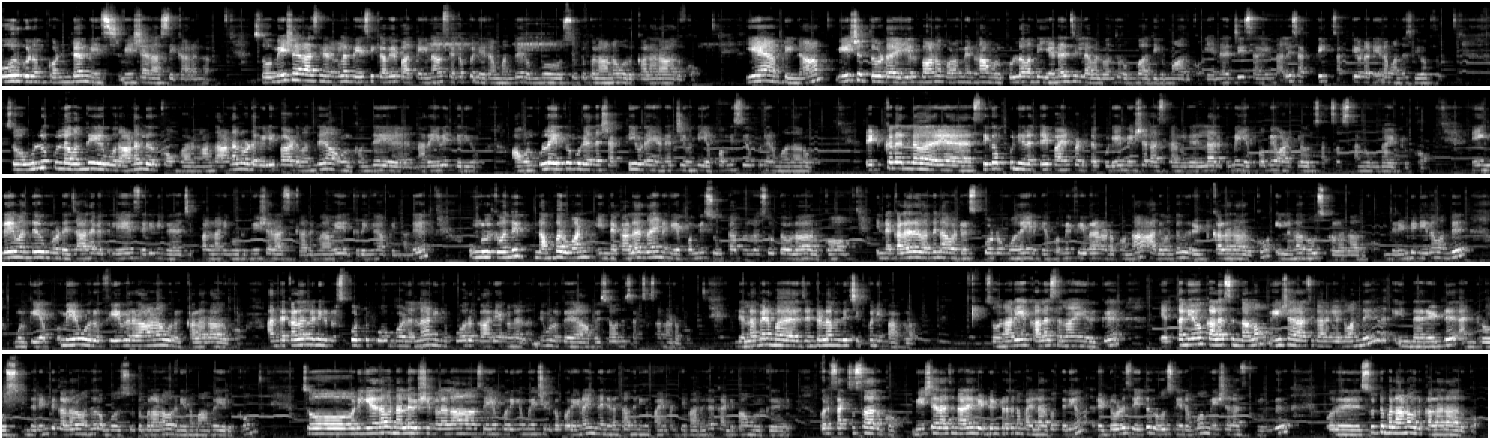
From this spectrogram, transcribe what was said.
போர்க்குணம் கொண்ட மேஷ் மேஷ ராசிக்காரங்க ஸோ மேஷ ராசிக்காரங்களாம் பேசிக்காகவே பார்த்தீங்கன்னா சிகப்பு நிறம் வந்து ரொம்ப சூட்டபுளான ஒரு கலராக இருக்கும். ஏன் அப்படின்னா மேஷத்தோட இயல்பான குணம் என்னன்னா அவங்களுக்குள்ள வந்து எனர்ஜி லெவல் வந்து ரொம்ப அதிகமாக இருக்கும். எனர்ஜி சகினாலே சக்தி சக்தியோட நிறம் வந்து சிவப்பு. ஸோ உள்ளுக்குள்ளே வந்து ஒரு அனல் இருக்கும் பாருங்க. அந்த அனலோட வெளிப்பாடு வந்து அவங்களுக்கு வந்து நிறையவே தெரியும். அவங்களுக்குள்ளே இருக்கக்கூடிய அந்த சக்தியோட எனர்ஜி வந்து எப்பவுமே சிவப்பு நிறமாக தான் இருக்கும். ரெட் கலரில் சிகப்பு நிறத்தை பயன்படுத்தக்கூடிய மேஷராசிக்காரர்கள் எல்லாருக்குமே எப்போவுமே வாழ்க்கையில் ஒரு சக்ஸஸ் தாங்க உண்டாயிட்டு இருக்கும். நீங்களே வந்து உங்களோட ஜாதகத்திலேயே சரி நீங்கள் செக் பண்ணலாம். நீங்கள் ஒரு மேஷராசிக்காரங்களாகவே இருக்கிறீங்க அப்படின்னாலே உங்களுக்கு வந்து நம்பர் ஒன் இந்த கலர் தான் எனக்கு எப்போவுமே சூட்டபுள் சூட்டபுளாக இருக்கும். இந்த கலரை வந்து நான் ட்ரெஸ் போடும் போதே எனக்கு எப்போவுமே ஃபேவராக நடக்கும்னா அது வந்து ரெட் கலராக இருக்கும். இல்லைன்னா ரோஸ் கலராக இருக்கும். இந்த ரெண்டு நிறம் வந்து உங்களுக்கு எப்போவுமே ஒரு ஃபேவரான ஒரு கலராக இருக்கும். அந்த கலரில் நீங்கள் ட்ரெஸ் போட்டு போகும்போதெல்லாம் நீங்கள் போகிற காரியங்கள் எல்லாமே உங்களுக்கு ஆஃபீஸாக வந்து சக்ஸஸாக நடக்கும். இது எல்லாமே நம்ம ஜென்ரலாக வந்து செக் பண்ணி பார்க்கலாம். ஸோ நிறைய கலர்ஸ் எல்லாம் இருக்குது எத்தனையோ கலர்ஸ் இருந்தாலும் மேஷ ராசிக்காரங்களுக்கு வந்து இந்த ரெட்டு அண்ட் ரோஸ் இந்த ரெண்டு கலரும் வந்து ரொம்ப சூட்டபுளான ஒரு நிறமாக இருக்கும். ஸோ நீங்கள் ஏதாவது ஒரு நல்ல விஷயங்களெல்லாம் செய்ய போகிறீங்க முயற்சி எடுக்க போகிறீங்கன்னா இந்த நிறத்தை வந்து நீங்கள் பயன்படுத்தி பாருங்கள் கண்டிப்பாக உங்களுக்கு ஒரு சக்ஸஸாக இருக்கும். மேஷராசினாலே ரெட்டுன்றது நம்ம எல்லாருக்கும் தெரியும். ரெட்டோடு சேர்த்து ரோஸ் நிறமும் மேஷராசிக்கு ஒரு சூட்டபுளான ஒரு கலராக இருக்கும்.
